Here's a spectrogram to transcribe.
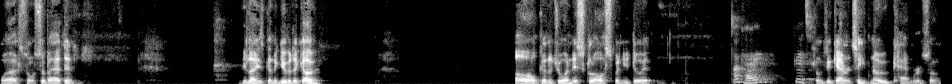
Well, it's not so bad then. Elaine's going to give it a go. Oh, I'm going to join this class when you do it. Okay, good. As long as you're guaranteed no cameras, I'll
